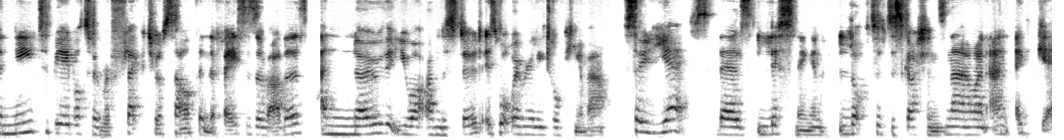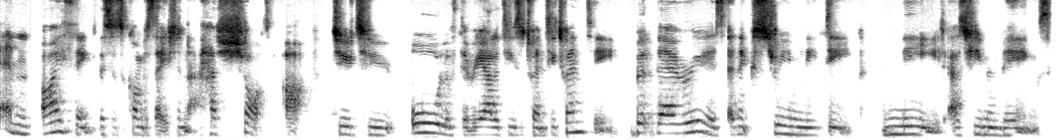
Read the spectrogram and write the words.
the need to be able to reflect yourself in the faces of others and know that you are understood is what we're really talking about. So, yes, there's listening and lots of discussions now. And, and again, I think this is a conversation that has shot up up due to all of the realities of 2020. But there is an extremely deep need as human beings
